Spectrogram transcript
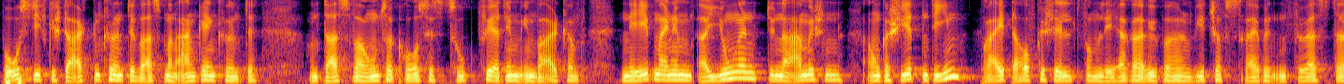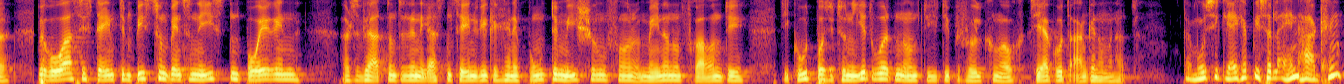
positiv gestalten könnte, was man angehen könnte. Und das war unser großes Zugpferd im, im Wahlkampf. Neben einem äh, jungen, dynamischen, engagierten Team, breit aufgestellt vom Lehrer über einen wirtschaftstreibenden Förster, Büroassistentin bis zum Pensionisten, Bäuerin, also wir hatten unter den ersten zehn wirklich eine bunte Mischung von Männern und Frauen, die, die gut positioniert wurden und die die Bevölkerung auch sehr gut angenommen hat. Da muss ich gleich ein bisschen einhaken.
